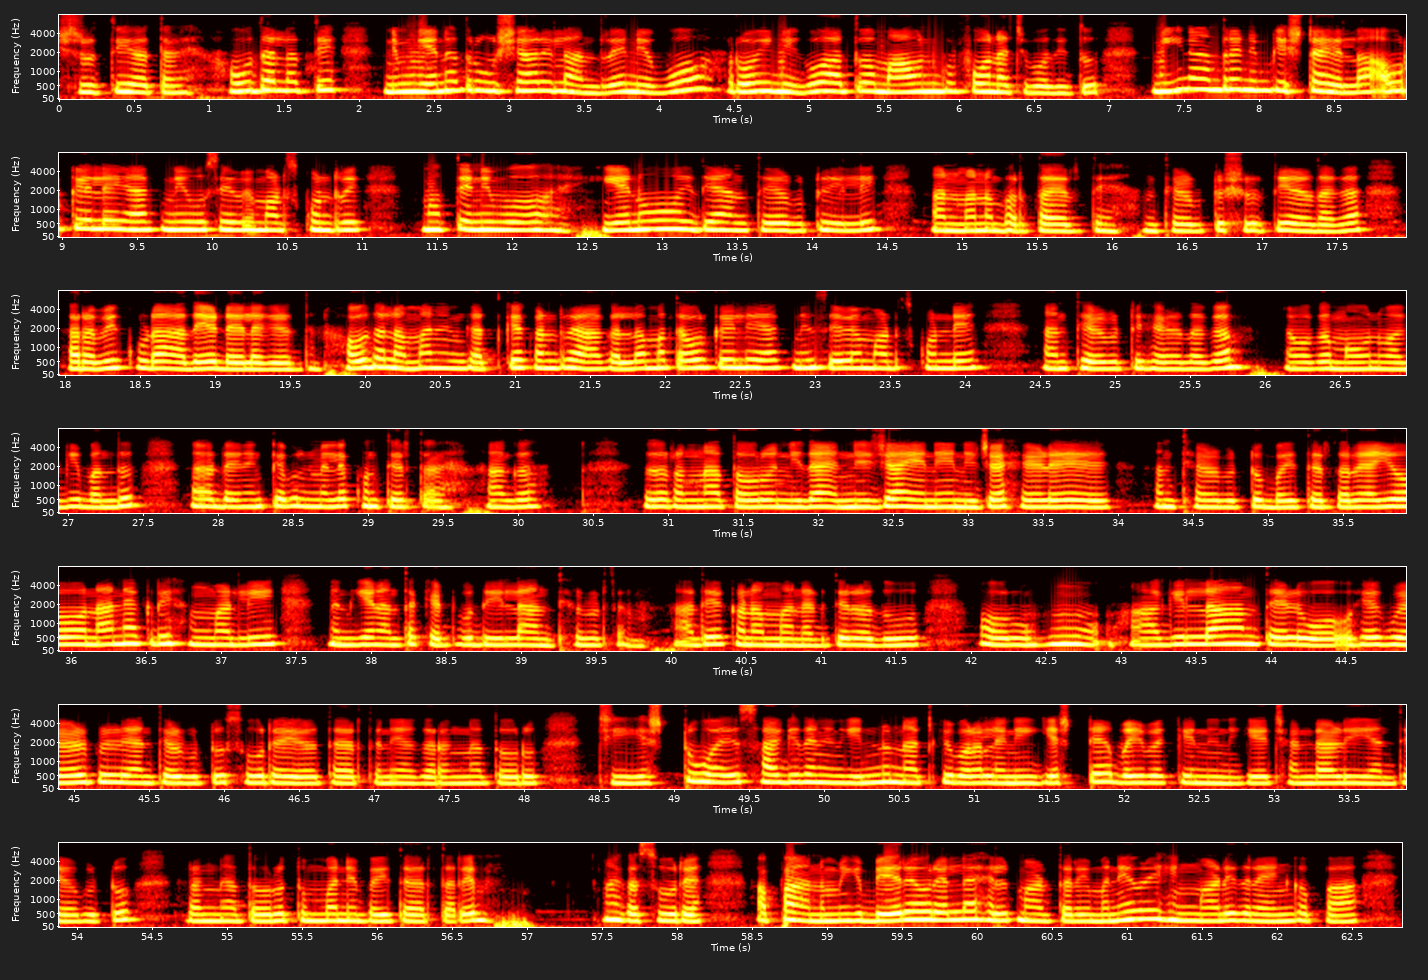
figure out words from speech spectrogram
ಶ್ರುತಿ ಹೇಳ್ತಾಳೆ ಹೌದಲ್ಲತ್ತಿ ನಿಮ್ಗೆ ಏನಾದರೂ ಹುಷಾರಿಲ್ಲ ಅಂದರೆ ನೀವು ರೋಹಿಣಿಗೂ ಅಥವಾ ಮಾವನಿಗೂ ಫೋನ್ ಹಚ್ಬೋದಿತ್ತು. ಮೀನಾ ಅಂದರೆ ನಿಮ್ಗೆ ಇಷ್ಟ ಇಲ್ಲ, ಅವ್ರ ಕೈಲೇ ಯಾಕೆ ನೀವು ಸೇವೆ ಮಾಡಿಸ್ಕೊಂಡ್ರಿ? ಮತ್ತು ನೀವು ಏನೋ ಇದೆ ಅಂತ ಇಲ್ಲಿ ಅನುಮಾನ ಬರ್ತಾ ಇರುತ್ತೆ ಅಂತ ಹೇಳಿಬಿಟ್ಟು ಶ್ರುತಿ ಹೇಳಿದಾಗ ರವಿ ಕೂಡ ಅದೇ ಡೈಲಾಗ್ ಹೇಳ್ತಾನೆ. ಹೌದಲ್ಲಮ್ಮ, ನಿನಗೆ ಅದಕ್ಕೆ ಕಂಡ್ರೆ ಆಗಲ್ಲ, ಮತ್ತು ಅವ್ರ ಕೈಲಿ ಯಾಕೆ ನೀನು ಸೇವೆ ಮಾಡಿಸ್ಕೊಂಡೆ ಅಂತ ಹೇಳಿದಾಗ ಅವಾಗ ಮೌನವಾಗಿ ಬಂದು ಡೈನಿಂಗ್ ಟೇಬಲ್ ಮೇಲೆ ಕುಂತಿರ್ತಾಳೆ. ಆಗ ರಂಗನಾಥ್ ಅವರು ನಿಧ ನಿಜ ಏನೇ, ನಿಜ ಹೇಳೇ ಅಂತ ಹೇಳಿಬಿಟ್ಟು ಬೈತಿರ್ತಾರೆ, ಅಯ್ಯೋ, ನಾನು ಯಾಕೆ ರೀ ಹಂಗೆ ಮಾಡಲಿ? ನನಗೇನಂತ ಕೆಟ್ಟ ಬುದ್ಧಿ ಇಲ್ಲ ಅಂತ ಹೇಳಿಬಿಡ್ತಾರೆ. ಅದೇ ಕಣಮ್ಮ, ನಡೆದಿರೋದು ಅವರು, ಹ್ಞೂ, ಆಗಿಲ್ಲ ಅಂತೇಳಿ ಹೇಗೆ ಹೇಳ್ಬಿಡಿ ಅಂತ ಹೇಳ್ಬಿಟ್ಟು ಸೂರ್ಯ ಹೇಳ್ತಾ ಇರ್ತಾನೆ. ಆಗ ರಂಗನಾಥ್ ಅವರು ಚಿ ಎಷ್ಟು ವಯಸ್ಸಾಗಿದೆ ನಿನಗೆ, ಇನ್ನೂ ನಾಚಿಕೆ ಬರಲ್ಲ, ನಿನಗೆ ಎಷ್ಟೇ ಬೈಬೇಕೆ ನಿನಗೆ, ಚಂಡಾಳಿ ಅಂತ ಹೇಳ್ಬಿಟ್ಟು ರಂಗನಾಥ್ ಅವರು ತುಂಬಾ ಬೈತಾ ಇರ್ತಾರೆ. ಆಗ ಸೂರ್ಯ, ಅಪ್ಪ, ನಮಗೆ ಬೇರೆಯವರೆಲ್ಲ ಹೆಲ್ಪ್ ಮಾಡ್ತಾರೆ. ಮನೆಯವರೇ ಹಿಂಗೆ ಮಾಡಿದರೆ, ಹೆಂಗಪ್ಪ?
